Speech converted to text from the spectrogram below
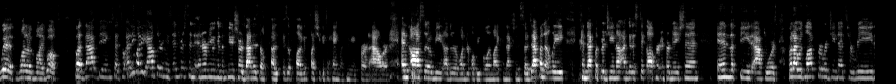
with one of my books. But that being said, so anybody out there who's interested in interviewing in the future, that is a, a, is a plug. And plus, you get to hang with me for an hour and also meet other wonderful people in my connection. So definitely connect with Regina. I'm going to stick all her information in the feed afterwards. But I would love for Regina to read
